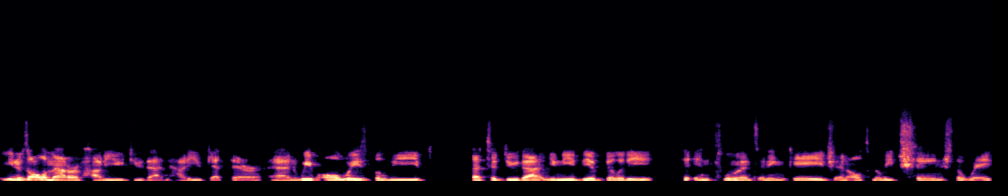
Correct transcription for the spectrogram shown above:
You know, it's all a matter of how do you do that and how do you get there. And we've always believed that to do that, you need the ability to influence and engage and ultimately change the way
